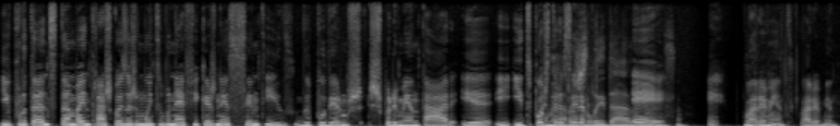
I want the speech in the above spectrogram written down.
E portanto também traz coisas muito benéficas nesse sentido, de podermos experimentar e, e, e depois Com trazer. Agilidade, é, é, é, claramente, uhum. claramente.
